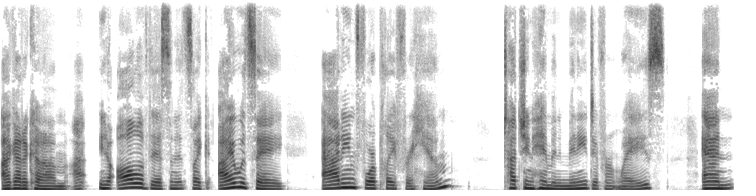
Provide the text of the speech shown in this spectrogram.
I got to come, I, you know, all of this. And it's like, I would say adding foreplay for him, touching him in many different ways, and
